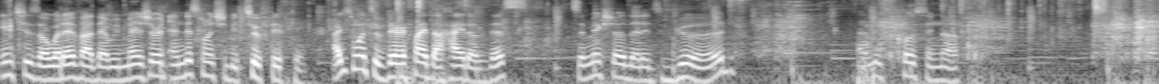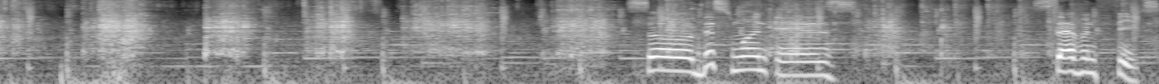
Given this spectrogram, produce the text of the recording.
inches or whatever that we measured and this one should be 250. I just want to verify the height of this to make sure that it's good, at least close enough. So this one is seven feet.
